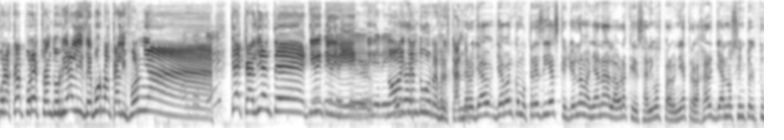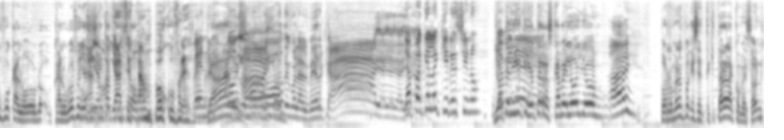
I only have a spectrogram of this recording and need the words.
por acá, por esto, Andurrialis de Burbank, California. ¡Qué caliente! Tiri, tiri, tiri. No, ya anduvo refrescando. Pero ya, ya van como tres días que yo en la mañana, a la hora que salimos para venir a trabajar, ya no siento el tufo calor- caluroso. Ya, ya, se no, ya se está un poco fresca. Bendito Ya, ya. Ay, no tengo la alberca. Ay, ay, ay, ay. ¿Ya para qué la quieres, chino? Yo Ya te dije que yo te rascaba el hoyo. Ay. Por lo menos para que se te quitara la comezón.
